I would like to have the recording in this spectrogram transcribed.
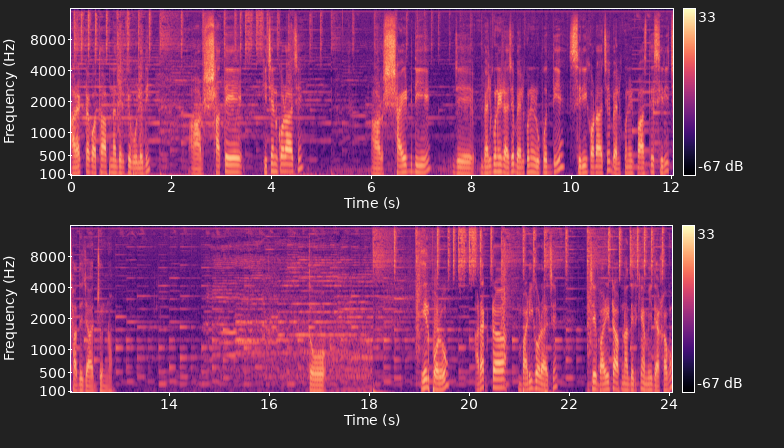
আর একটা কথা আপনাদেরকে বলে দিই। আর সাথে কিচেন করা আছে। আর সাইড দিয়ে যে ব্যালকনিটা আছে, ব্যালকনির উপর দিয়ে সিঁড়ি করা আছে। ব্যালকনির পাশ দিয়ে সিঁড়ি ছাদে যাওয়ার জন্য। তো এরপরও আর একটা বাড়ি করা আছে। যে বাড়িটা আপনাদেরকে আমি দেখাবো।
